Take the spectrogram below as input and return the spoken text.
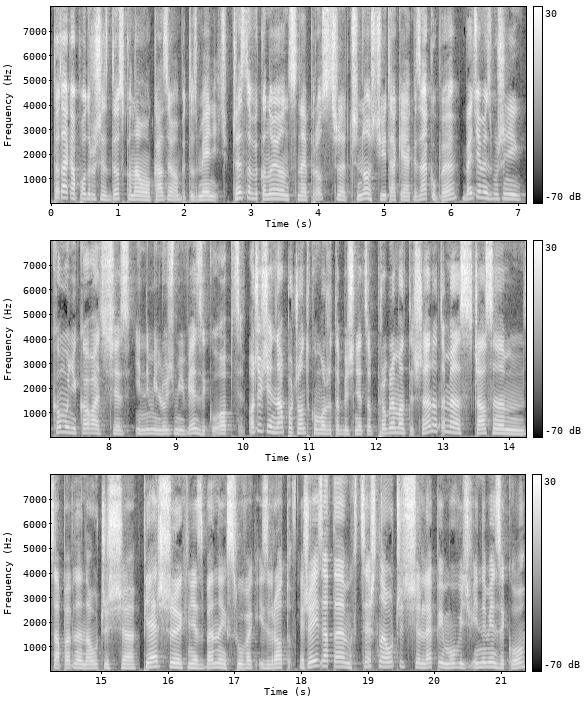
to taka podróż jest doskonałą okazją, aby to zmienić. Często wykonując najprostsze czynności, takie jak zakupy, będziemy zmuszeni komunikować się z innymi ludźmi w języku obcym. Oczywiście na początku może to być nieco problematyczne, natomiast z czasem zapewne nauczysz się pierwszych niezbędnych słówek i zwrotów. Jeżeli zatem chcesz nauczyć się lepiej mówić w innym języku,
